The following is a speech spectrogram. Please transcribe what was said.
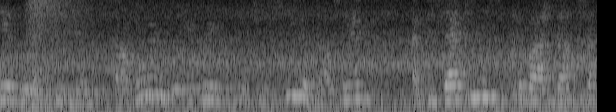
без насилия над собой волевые вот эти усилия должны обязательно сопровождаться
